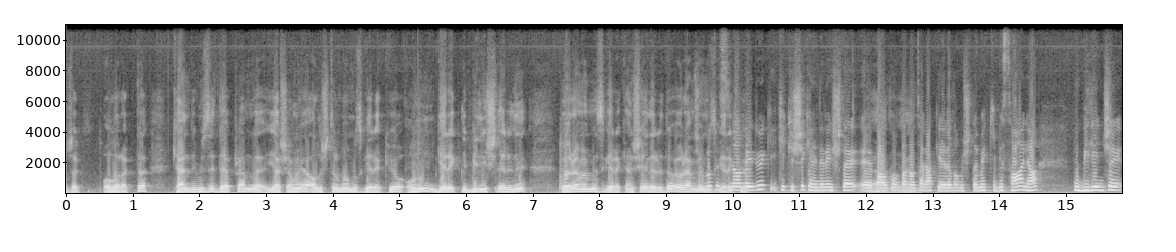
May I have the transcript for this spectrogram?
olacak olarak da kendimizi depremle yaşamaya alıştırmamız gerekiyor. Onun gerekli bilinçlerini öğrenmemiz gereken şeyleri de Şimdi öğrenmemiz bakın gerekiyor. Sinan Bey diyor ki iki kişi kendini işte e, balkondan yani. atarak yaralamış. Demek ki biz hala bu bilinci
